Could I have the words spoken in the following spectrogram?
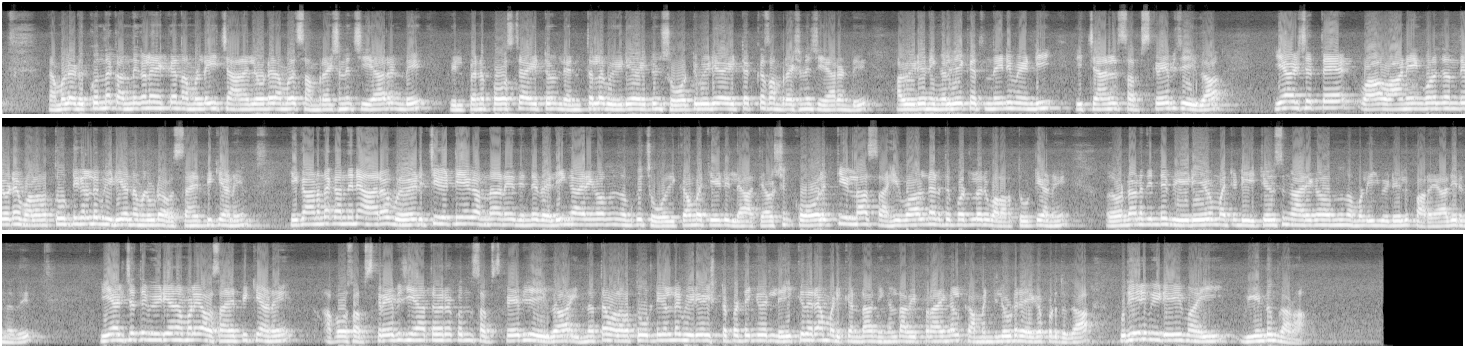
നമ്മൾ എടുക്കുന്ന കന്നുകളെയൊക്കെ നമ്മളുടെ ഈ ചാനലിലൂടെ നമ്മൾ സംപ്രേഷണം ചെയ്യാറുണ്ട്. വിൽപ്പന പോസ്റ്റ് ആയിട്ടും ലെങ്ത്തുള്ള വീഡിയോ ആയിട്ടും ഷോർട്ട് വീഡിയോ ആയിട്ടൊക്കെ സംപ്രേഷണം ചെയ്യാറുണ്ട്. ആ വീഡിയോ നിങ്ങളിലേക്ക് എത്തുന്നതിന് വേണ്ടി ഈ ചാനൽ സബ്സ്ക്രൈബ് ചെയ്യുക. ഈ ആഴ്ചത്തെ വാണിയംകുളം ചന്തയുടെ വളർത്തൂട്ടികളുടെ വീഡിയോ നമ്മളിവിടെ അവസാനിപ്പിക്കുകയാണ്. ഈ കാണുന്ന കന്നിനെ ആരോ മേടിച്ച് കിട്ടിയ കന്നാണ്. ഇതിന്റെ വിലയും കാര്യങ്ങളൊന്നും നമുക്ക് ചോദിക്കാൻ പറ്റിയിട്ടില്ല. അത്യാവശ്യം ക്വാളിറ്റി ഉള്ള സഹിവാളിന്റെ അടുത്തപ്പെട്ടുള്ള ഒരു വളർത്തൂട്ടിയാണ്. അതുകൊണ്ടാണ് ഇതിന്റെ വീഡിയോയും മറ്റ് ഡീറ്റെയിൽസും കാര്യങ്ങളൊന്നും നമ്മൾ ഈ വീഡിയോയിൽ പറയാതിരുന്നത്. ഈ ആഴ്ചത്തെ വീഡിയോ നമ്മളെ അവസാനിപ്പിക്കുകയാണ്. അപ്പോൾ സബ്സ്ക്രൈബ് ചെയ്യാത്തവരൊക്കെ ഒന്ന് സബ്സ്ക്രൈബ് ചെയ്യുക. ഇന്നത്തെ വളർത്തുകുട്ടികളുടെ വീഡിയോ ഇഷ്ടപ്പെട്ടെങ്കിൽ ഒരു ലൈക്ക് തരാൻ മടിക്കണ്ട. നിങ്ങളുടെ അഭിപ്രായങ്ങൾ കമന്റിലൂടെ രേഖപ്പെടുത്തുക. പുതിയൊരു വീഡിയോയുമായി വീണ്ടും കാണാം.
